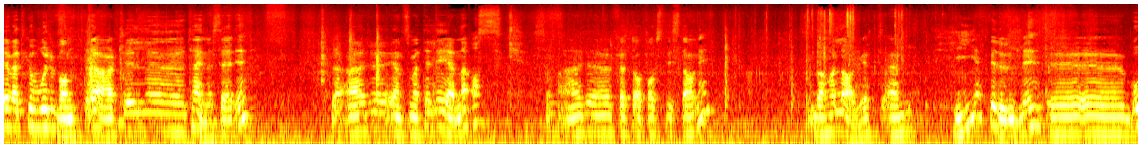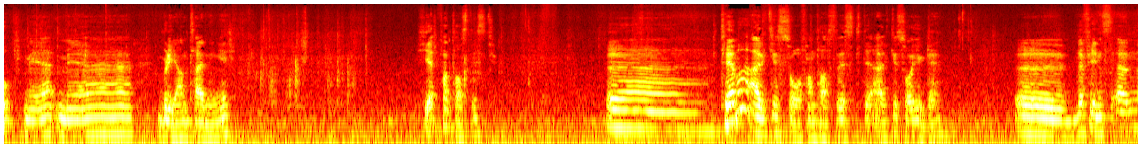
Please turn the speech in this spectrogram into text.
Jeg vet ikke hvor vant dere er til tegneserier. Det er en som heter Lene Ask, som er født og oppvokst i Stavanger. Som da har laget en helt vidunderlig uh, bok med, med blyanttegninger. Helt fantastisk. Uh, temaet er ikke så fantastisk. Det er ikke så hyggelig. Uh, det fins en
